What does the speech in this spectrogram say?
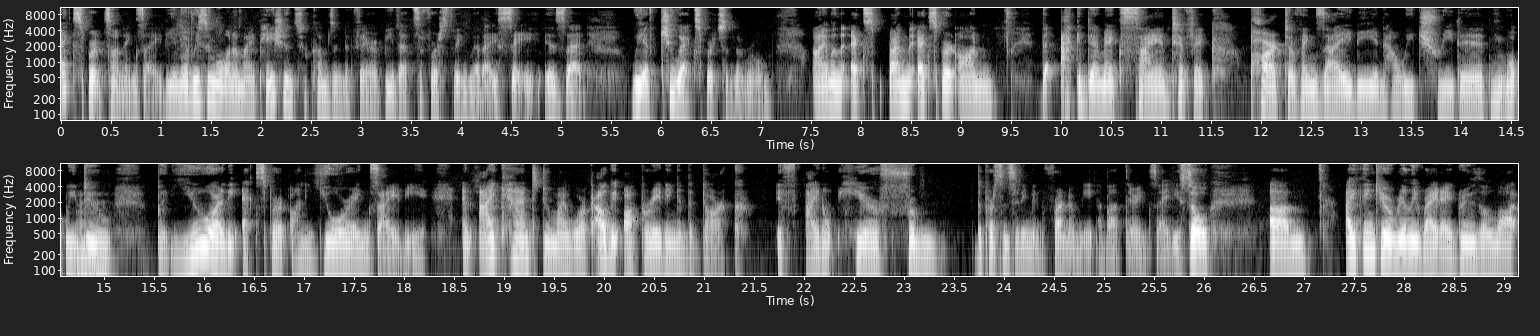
experts on anxiety. And every single one of my patients who comes into therapy, that's the first thing that I say is that we have two experts in the room. I'm an ex- I'm the expert on the academic scientific part of anxiety and how we treat it and what we do. But you are the expert on your anxiety. And I can't do my work. I'll be operating in the dark if I don't hear from the person sitting in front of me about their anxiety. So um, I think you're really right. I agree with a lot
